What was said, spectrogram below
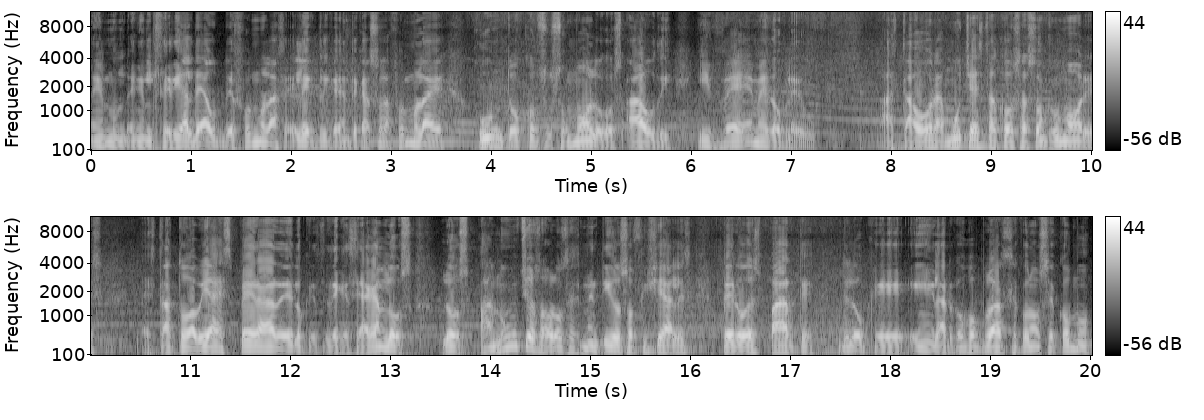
en el serial de, de fórmulas eléctricas, en este caso la Fórmula E, junto con sus homólogos Audi y BMW. Hasta ahora muchas de estas cosas son rumores, está todavía a espera de, lo que, de que se hagan los, los anuncios o los desmentidos oficiales, pero es parte de lo que en el argot popular se conoce como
